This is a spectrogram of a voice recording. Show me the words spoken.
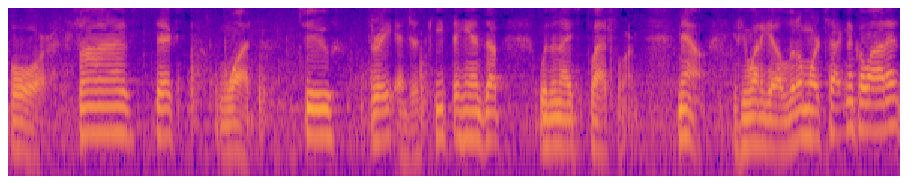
four, five, six, one, two, three, and just keep the hands up with a nice platform. Now, if you want to get a little more technical on it,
